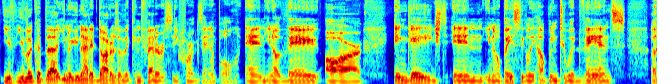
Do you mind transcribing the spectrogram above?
you, you look at the you know United Daughters of the Confederacy, for example, and you know they are engaged in you know basically helping to advance a,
